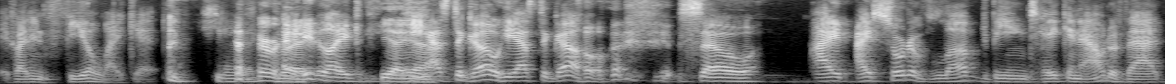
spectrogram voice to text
if i didn't feel like it right? right? like yeah, he yeah. has to go he has to go so i i sort of loved being taken out of that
